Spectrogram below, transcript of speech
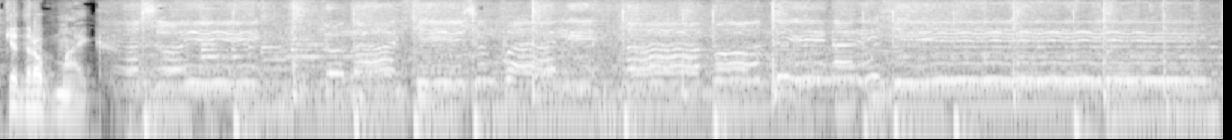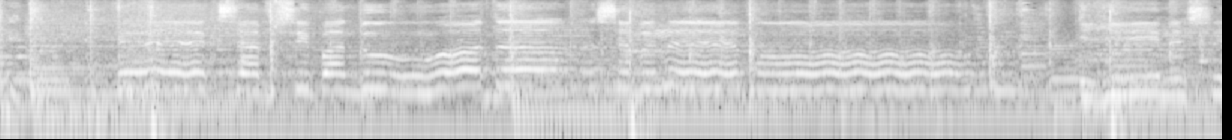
Και drop mic. ζωή κι όλα αρχίζουν πάλι από την αρχή παντού όταν σε βλέπω Γίνεσαι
